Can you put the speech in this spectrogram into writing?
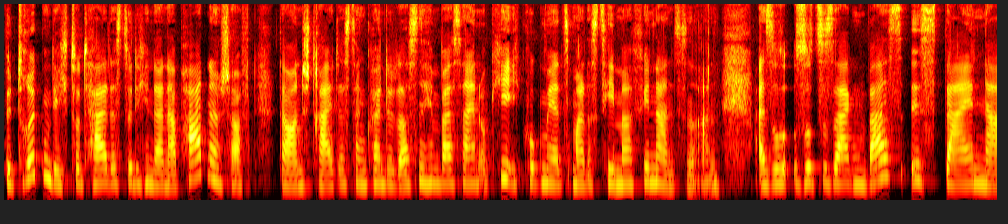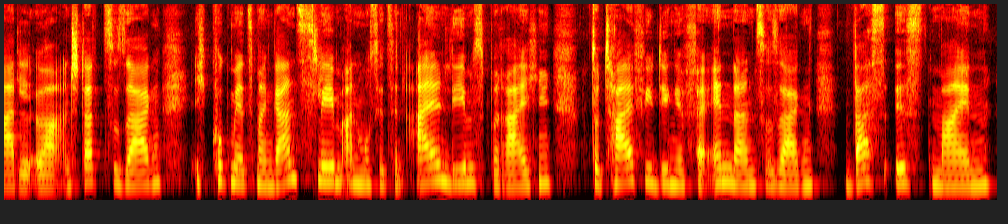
bedrücken dich total, dass du dich in deiner Partnerschaft dauernd streitest, dann könnte das ein Hinweis sein, okay, ich gucke mir jetzt mal das Thema Finanzen an. Also sozusagen, was ist dein Nadelöhr? Anstatt zu sagen, ich gucke mir jetzt mein ganzes Leben an, muss jetzt in allen Lebensbereichen total viele Dinge verändern, zu sagen, was ist mein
